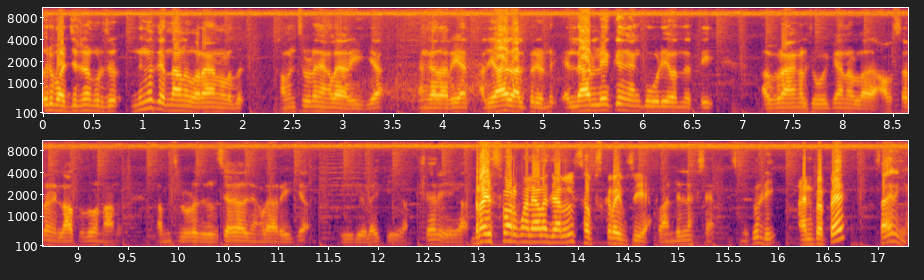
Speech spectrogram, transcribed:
ഒരു ബഡ്ജറ്റിനെ കുറിച്ച് നിങ്ങൾക്ക് എന്താണ് പറയാനുള്ളത്? കമൻസിലൂടെ ഞങ്ങളെ അറിയിക്കുക. ഞങ്ങൾക്ക് അതറിയാൻ അതിയായ താല്പര്യമുണ്ട്. എല്ലാവരിലേക്കും ഞങ്ങൾക്ക് ഓടി വന്നെത്തി അഭിപ്രായങ്ങൾ ചോദിക്കാനുള്ള അവസരം ഇല്ലാത്തതുകൊണ്ടാണ് കമൻസിലൂടെ തീർച്ചയായും ഞങ്ങളെ അറിയിക്കുക. വീഡിയോ ലൈക്ക് ചെയ്യുക. ഷെയർ ചെയ്യുക. Drive spark Malayalam channel subscribe ചെയ്യുക സൈനിങ്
